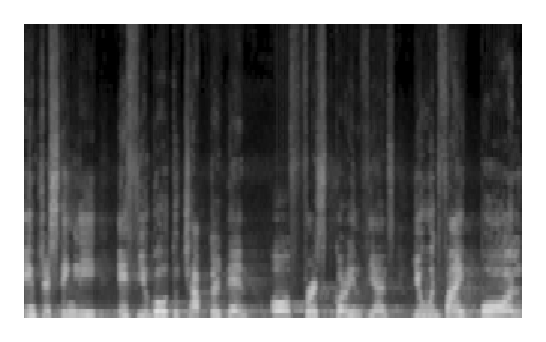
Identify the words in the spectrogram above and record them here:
Interestingly, if you go to chapter 10 of 1 Corinthians, you would find Paul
